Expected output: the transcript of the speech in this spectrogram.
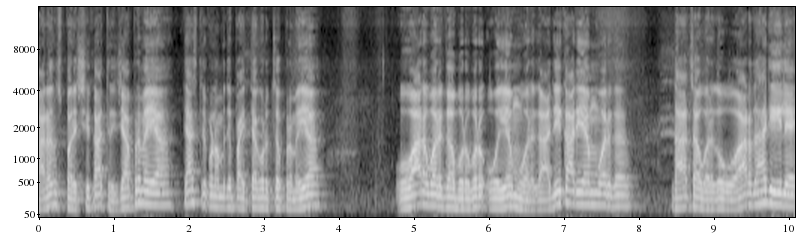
कारण स्पर्शिका त्रिजा प्रमेय त्याच त्रिकोणामध्ये पायथ्यागोरचं प्रमेय ओ आर वर्ग बरोबर ओ एम वर्ग अधिक आर एम वर्ग दहाचा वर्ग ओ आर दहा आहे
